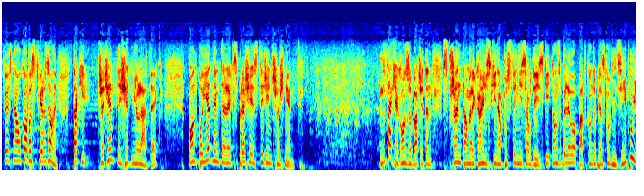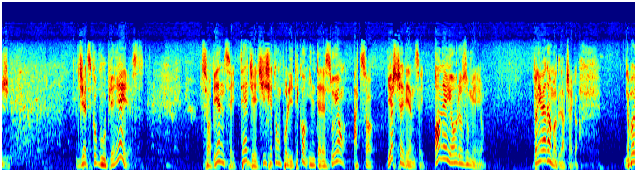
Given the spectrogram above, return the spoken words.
To jest naukowo stwierdzone. Taki przeciętny siedmiolatek, on po jednym teleekspresie jest tydzień trzaśnięty. No tak, jak on zobaczy ten sprzęt amerykański na pustyni saudyjskiej, to on z byle łopatką do piaskownicy nie pójdzie. Dziecko głupie nie jest. Co więcej, te dzieci się tą polityką interesują, a co jeszcze więcej, one ją rozumieją. To nie wiadomo dlaczego. No bo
